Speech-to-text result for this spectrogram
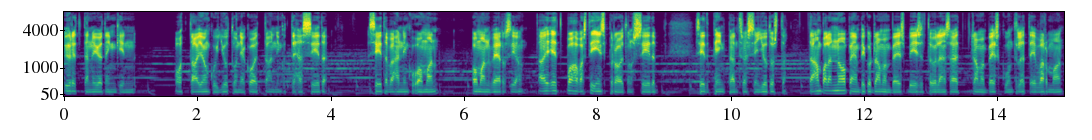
yrittänyt jotenkin ottaa jonkun jutun ja koittaa niin kuin tehdä siitä, siitä vähän niin kuin oman, oman version. Tai et vahvasti inspiroitunut siitä, siitä Pink Panthersin jutusta. Tämä on paljon nopeampi kuin drum and bass biisit yleensä, että drum and bass kuuntelijat ei varmaan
